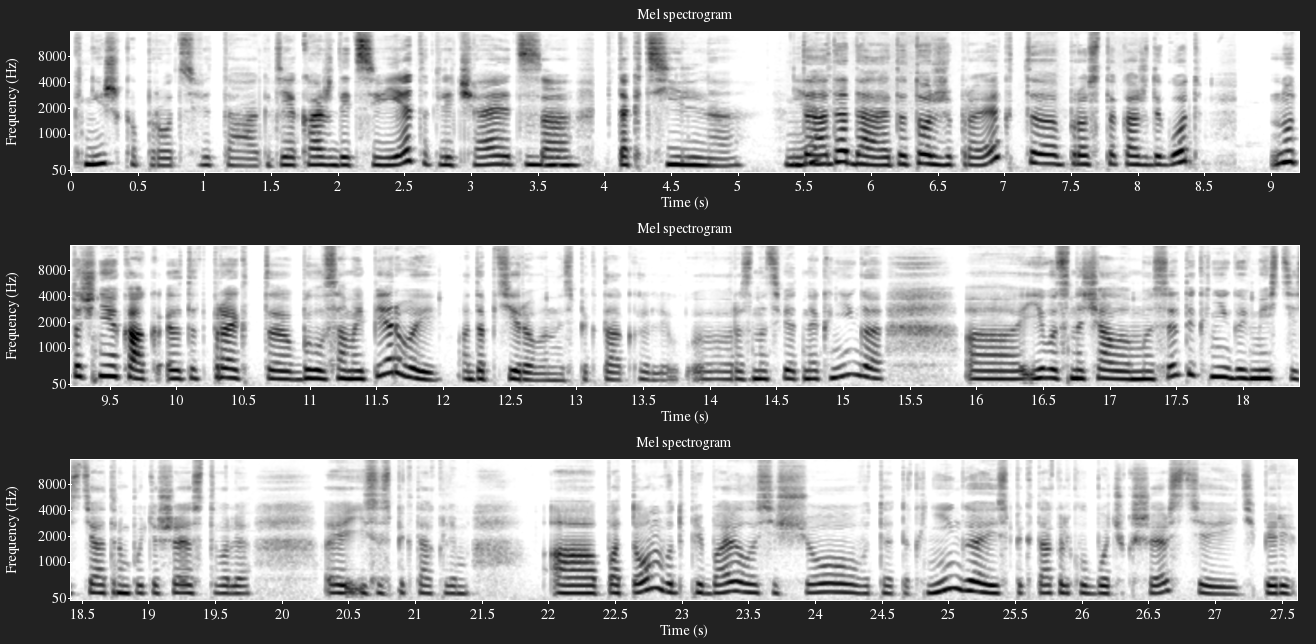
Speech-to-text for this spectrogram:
книжка про цвета, где каждый цвет отличается mm-hmm. тактильно. Нет? Да, да, да, это тот же проект, э, просто каждый год. Ну, точнее как, этот проект э, был самый первый адаптированный спектакль, э, разноцветная книга. А, и вот сначала мы с этой книгой вместе с театром путешествовали и со спектаклем. А потом вот прибавилась еще вот эта книга и спектакль «Клубочек шерсти», и теперь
